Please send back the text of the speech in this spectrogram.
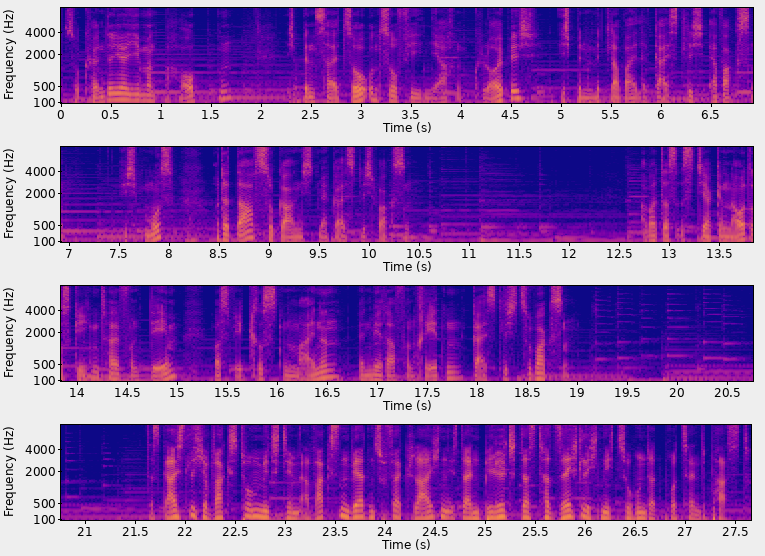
So könnte ja jemand behaupten, ich bin seit so und so vielen Jahren gläubig, ich bin mittlerweile geistlich erwachsen. Ich muss oder darf sogar nicht mehr geistlich wachsen. Aber das ist ja genau das Gegenteil von dem, was wir Christen meinen, wenn wir davon reden, geistlich zu wachsen. Das geistliche Wachstum mit dem Erwachsenwerden zu vergleichen, ist ein Bild, das tatsächlich nicht zu 100% passt.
